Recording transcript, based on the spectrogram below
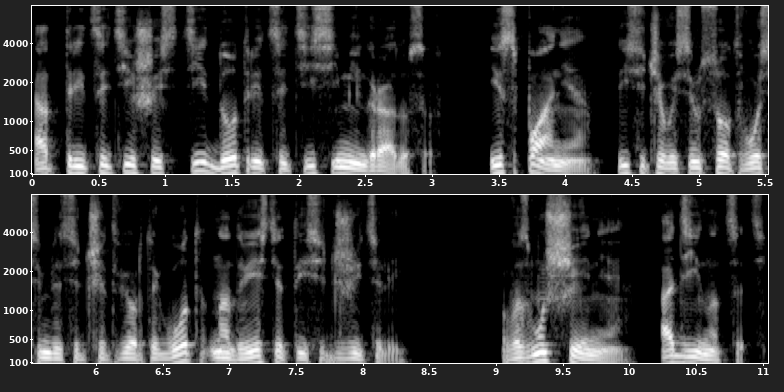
от 36 до 37 градусов. Испания, 1884 год на 200 тысяч жителей. Возмущение, 11.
